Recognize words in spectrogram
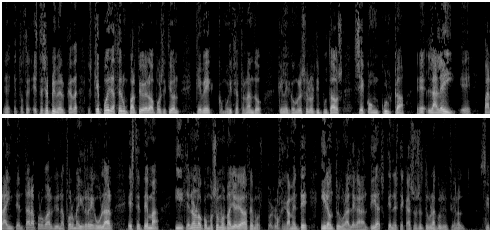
¿Eh? Entonces, este es el primer. Entonces, ¿qué puede hacer un partido de la oposición que ve, como dice Fernando, que en el Congreso de los Diputados se conculca ¿eh? la ley para intentar aprobar de una forma irregular este tema y dice, no, no, como somos mayoría lo hacemos? Pues, lógicamente, ir a un tribunal de garantías, que en este caso es el Tribunal Constitucional. Sí,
